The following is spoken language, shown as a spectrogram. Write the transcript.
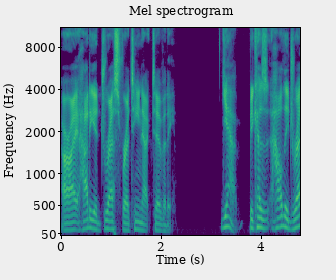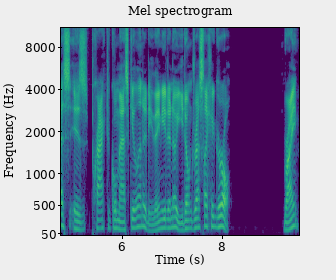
all right, how do you dress for a teen activity? Yeah, because how they dress is practical masculinity. They need to know you don't dress like a girl, right?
